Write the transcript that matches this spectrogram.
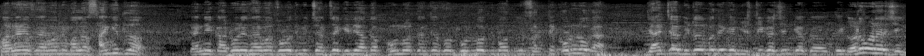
पर्याय साहेबांनी मला सांगितलं. त्यांनी काटोळे साहेबांसोबत मी चर्चा केली. आता फोनवर त्यांच्यासोबत बोललो की बाबा तुम्ही सक्ती करू नका. ज्यांच्या मीटरमध्ये काही मिस्टेक असेल किंवा ते गडबड असेल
